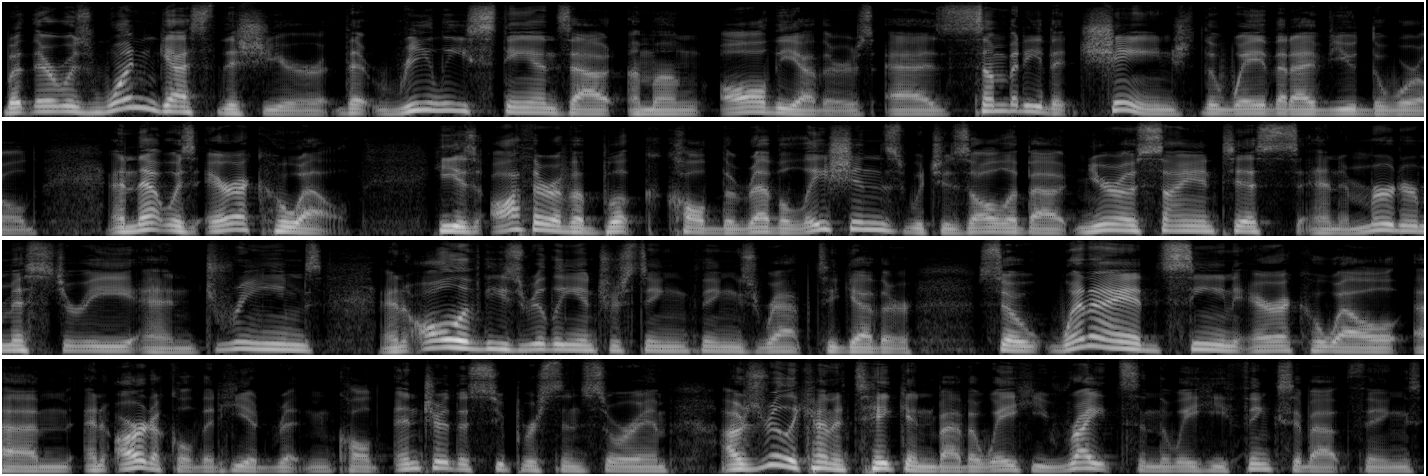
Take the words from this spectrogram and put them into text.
But there was one guest this year that really stands out among all the others as somebody that changed the way that I viewed the world, and that was Erik Hoel. He is author of a book called The Revelations, which is all about neuroscientists and a murder mystery and dreams and all of these really interesting things wrapped together. So, when I had seen Erik Hoel, um, an article that he had written called Enter the Supersensorium, I was really kind of taken by the way he writes and the way he thinks about things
